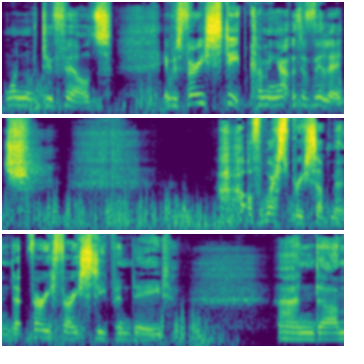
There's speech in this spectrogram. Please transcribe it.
one or two fields. It was very steep coming out of the village of Westbury sub Mendip. Very, very steep indeed. And um,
